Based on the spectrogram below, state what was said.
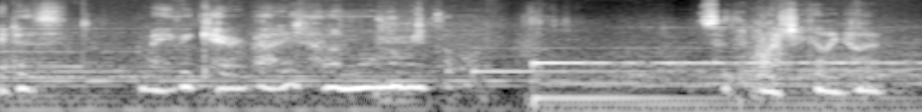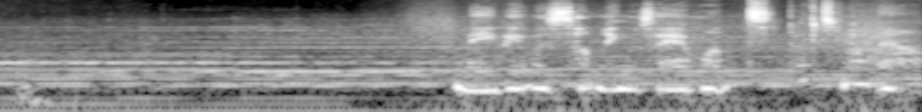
They just maybe care about each other more than we thought. So then why's she going home? Maybe it was something was there once, but it's not now.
